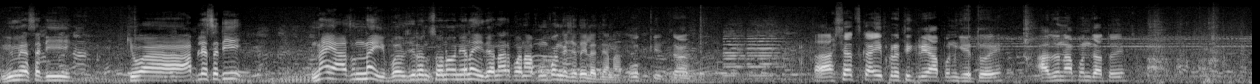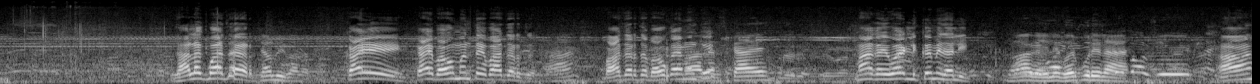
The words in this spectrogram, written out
विम्यासाठी किंवा आपल्यासाठी नाही अजून नाही. बजरंग सोनवणे नाही देणार पण आपण पंकजा ताईला देणार. ओके चालतं अशाच काही प्रतिक्रिया आपण घेतोय. अजून आपण जातोय. झालं का बाजार? काय काय भाव म्हणतोय बाजारचं? बाजारचा भाव काय म्हणतोय? काय? महागाई वाढली कमी झाली. महागाईले भरपूर आहे ना. हा?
